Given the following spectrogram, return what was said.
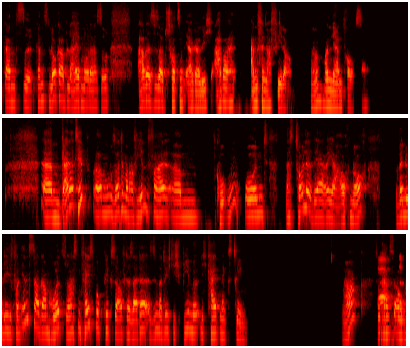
ganz, äh, ganz locker bleiben oder so. Aber es ist halt trotzdem ärgerlich. Aber Anfängerfehler. Ne? Man lernt draus. Ähm, geiler Tipp, ähm, sollte man auf jeden Fall ähm, gucken. Und das Tolle wäre ja auch noch, wenn du die von Instagram holst, du hast einen Facebook-Pixel auf der Seite, sind natürlich die Spielmöglichkeiten extrem. Ja? So ja, kannst du auch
